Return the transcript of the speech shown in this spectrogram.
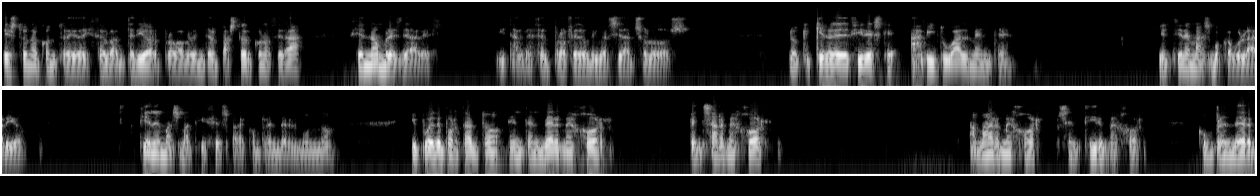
Esto no contradice lo anterior. Probablemente el pastor conocerá 100 nombres de aves y tal vez el profe de universidad solo dos. Lo que quiero decir es que habitualmente quien tiene más vocabulario tiene más matices para comprender el mundo y puede, por tanto, entender mejor, pensar mejor, amar mejor, sentir mejor, comprender,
